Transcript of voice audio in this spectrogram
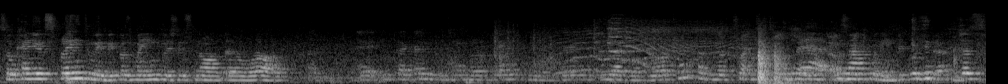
So can you explain to me because my English is not uh, well. Yeah, exactly. Just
